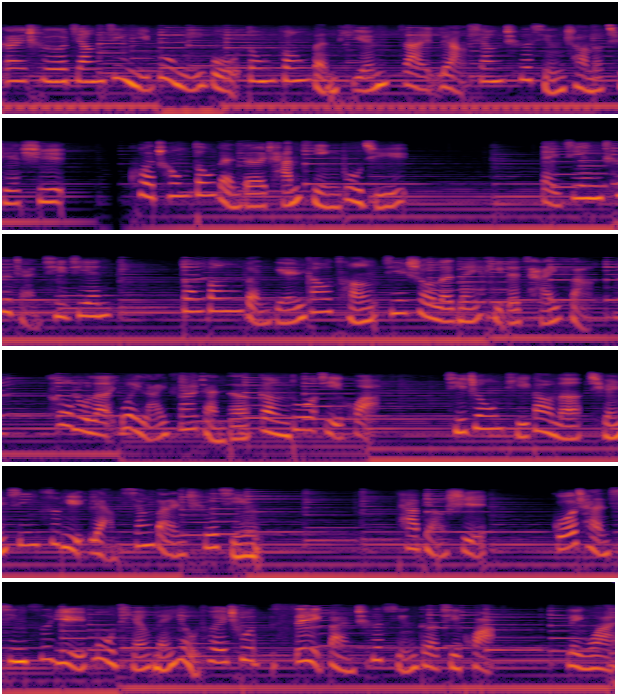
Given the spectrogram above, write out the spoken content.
该车将进一步弥补东风本田在两厢车型上的缺失，扩充东本的产品布局。北京车展期间，东风本田高层接受了媒体的采访，透露了未来发展的更多计划，其中提到了全新思域两厢版车型。他表示，国产新思域目前没有推出 C 版车型的计划。另外，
